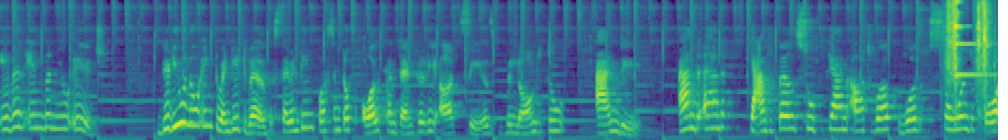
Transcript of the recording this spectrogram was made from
even in the new age. Did you know in 2012, 17% of all contemporary art sales belonged to Andy? And and Campbell soup can artwork was sold for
